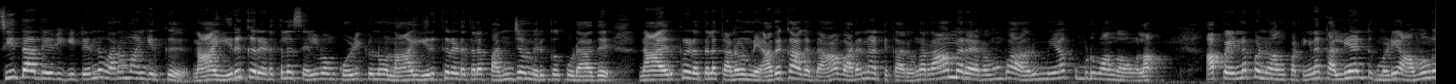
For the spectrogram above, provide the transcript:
சீதா தேவி கிட்டேருந்து வரம் வாங்கியிருக்கு. நான் இருக்கிற இடத்துல செல்வம் கொழிக்கணும் நான் இருக்கிற இடத்துல பஞ்சம் இருக்கக்கூடாது நான் இருக்கிற இடத்துல கணவன் அதுக்காக தான் வடநாட்டுக்காரவங்க ராமரை ரொம்ப அருமையாக கும்பிடுவாங்க அவங்களாம் அப்போ என்ன பண்ணுவாங்க பார்த்தீங்கன்னா கல்யாணத்துக்கு முன்னாடி அவங்க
